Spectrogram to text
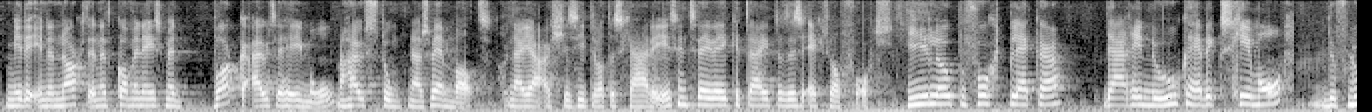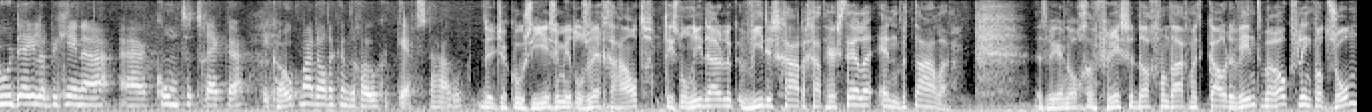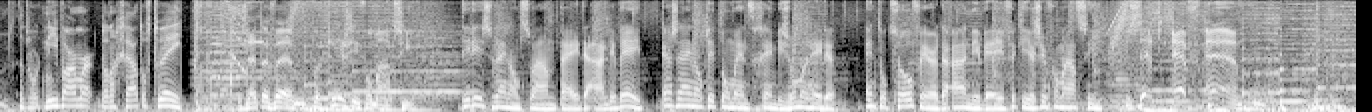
midden in de nacht en het kwam ineens met bakken uit de hemel. Mijn huis stond naar zwembad. Nou ja, als je ziet wat de schade is in twee weken tijd, dat is echt wel fors. Hier lopen vochtplekken, daar in de hoek heb ik schimmel. De vloerdelen beginnen uh, krom te trekken. Ik hoop maar dat ik een droge kerst hou. De jacuzzi is inmiddels weggehaald. Het is nog niet duidelijk wie de schade gaat herstellen en betalen. Het weer nog een frisse dag vandaag met koude wind, maar ook flink wat zon. Het wordt niet warmer dan een graad of twee. ZFM Verkeersinformatie. Dit is Wijnand Zwaan bij de ANDB. Er zijn op dit moment geen bijzonderheden. En tot zover de ANDB Verkeersinformatie. ZFM.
